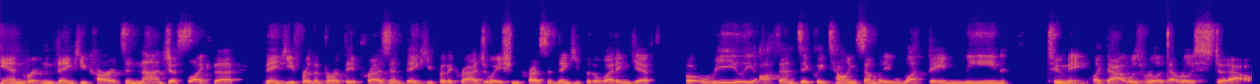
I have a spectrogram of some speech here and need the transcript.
handwritten thank you cards and not just like the Thank you for the birthday present. Thank you for the graduation present. Thank you for the wedding gift. But really authentically telling somebody what they mean to me. Like that was really, that really stood out.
